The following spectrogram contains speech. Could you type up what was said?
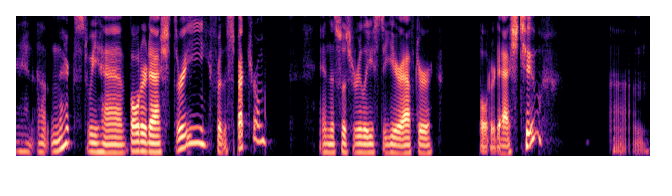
And up next, we have Boulder Dash 3 for the Spectrum. And this was released a year after Boulder Dash 2. Um,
